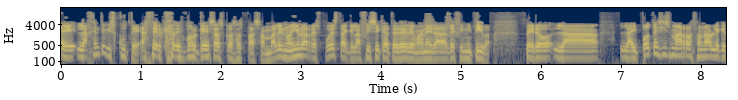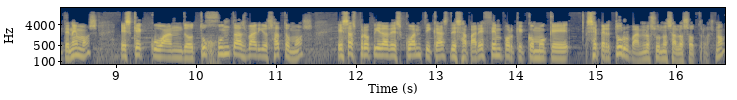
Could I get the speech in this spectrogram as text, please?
eh, la gente discute acerca de por qué esas cosas pasan, ¿vale? No hay una respuesta que la física te dé de manera definitiva. Pero la, la hipótesis más razonable que tenemos es que cuando tú juntas varios átomos, esas propiedades cuánticas desaparecen porque como que se perturban los unos a los otros, ¿no?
